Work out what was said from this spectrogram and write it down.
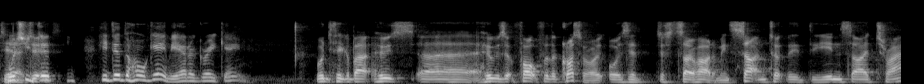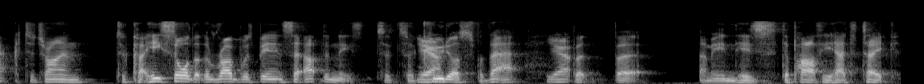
Yeah, which he do- did. He did the whole game. He had a great game. What do you think about who's uh, who was at fault for the crosser, or, or is it just so hard? I mean, Sutton took the, the inside track to try and to cut. He saw that the rub was being set up, didn't he? So, so Yeah. kudos for that. Yeah, But but I mean, his the path he had to take.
